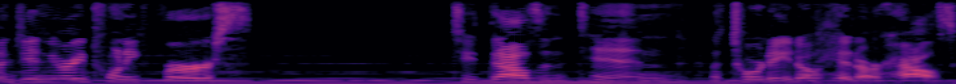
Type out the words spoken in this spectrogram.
On January 21st, 2010, a tornado hit our house.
